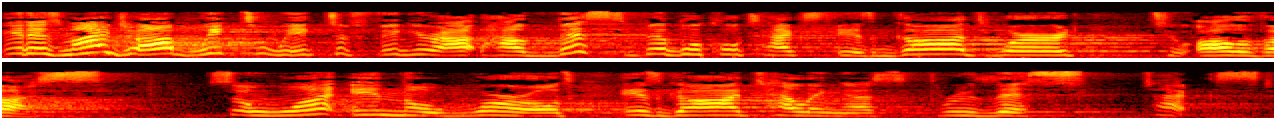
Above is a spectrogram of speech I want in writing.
It is my job week to week to figure out how this biblical text is God's word to all of us. So what in the world is God telling us through this text?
